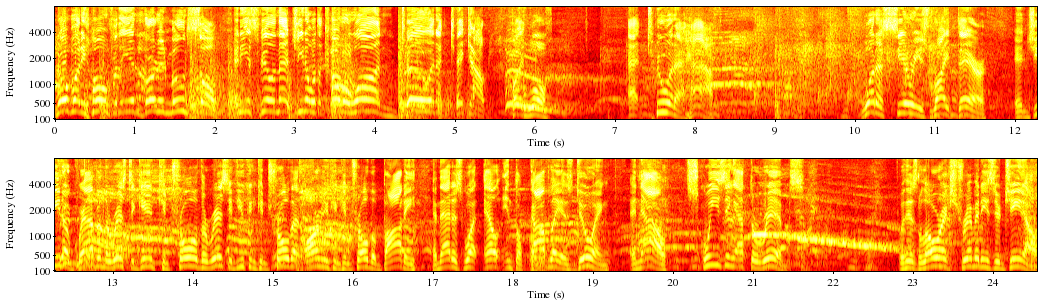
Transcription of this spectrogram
Nobody home for the inverted moonsault. And he is feeling that. Gino with the cover. One, two, and a kick out by Wolf at two and a half. What a series right there. And Gino grabbing the wrist again, control the wrist. If you can control that arm, you can control the body. And that is what El Intocable is doing. And now squeezing at the ribs with his lower extremities here, Gino.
